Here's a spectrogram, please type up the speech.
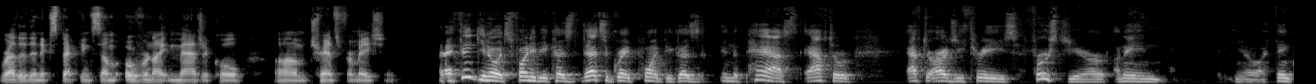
rather than expecting some overnight magical um, transformation. And I think you know it's funny because that's a great point because in the past after after RG3's first year, I mean, you know, I think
